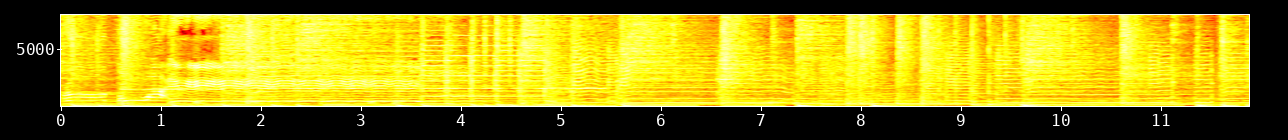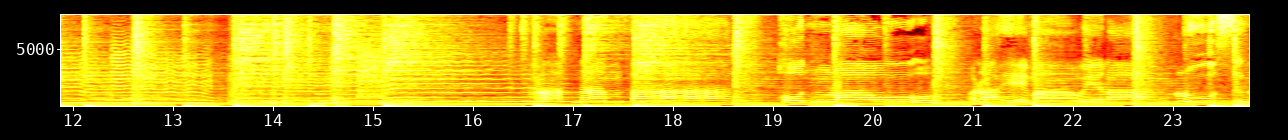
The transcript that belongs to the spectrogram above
เพราะตัวเองหากน้ำตาคนเรา ไรมาเวลารู้สึก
